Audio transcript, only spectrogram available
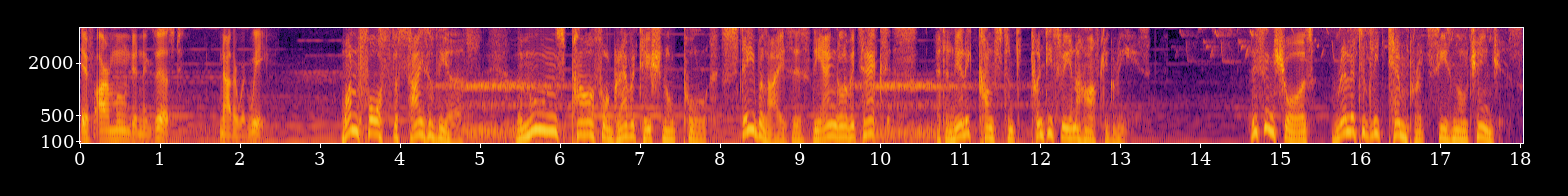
if our moon didn't exist, neither would we. One fourth the size of the Earth, the moon's powerful gravitational pull stabilizes the angle of its axis at a nearly constant 23.5 degrees. This ensures relatively temperate seasonal changes,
